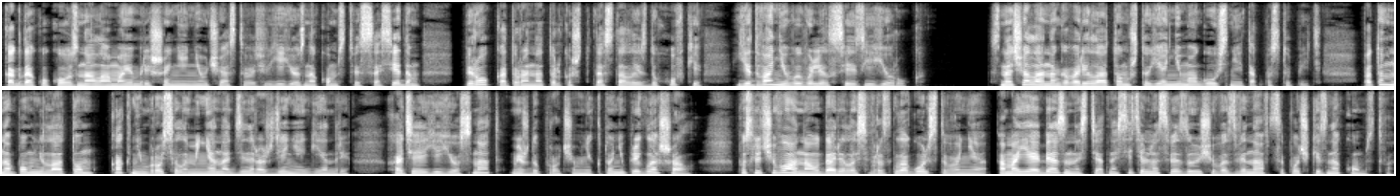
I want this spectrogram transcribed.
Когда Коко узнала о моем решении не участвовать в ее знакомстве с соседом, пирог, который она только что достала из духовки, едва не вывалился из ее рук. Сначала она говорила о том, что я не могу с ней так поступить. Потом напомнила о том, как не бросила меня на день рождения Генри, хотя ее снат, между прочим, никто не приглашал. После чего она ударилась в разглагольствование о моей обязанности относительно связующего звена в цепочке знакомства.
